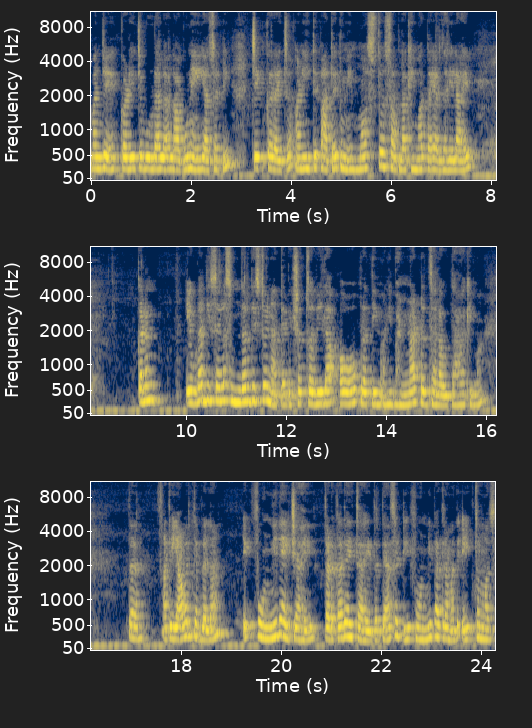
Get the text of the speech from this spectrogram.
म्हणजे कढईच्या बुडाला लागू नये यासाठी चेक करायचं. आणि इथे पाहताय तुम्ही मस्त साबला खिमा तयार झालेला आहे. कारण एवढा दिसायला सुंदर दिसतोय ना त्यापेक्षा चवीला अप्रतिम आणि भन्नाटच झाला होता हा खिमा. तर आता यावरती आपल्याला एक फोडणी द्यायची आहे तडका द्यायचा आहे. तर त्यासाठी फोडणी पात्रामध्ये एक चम्मच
